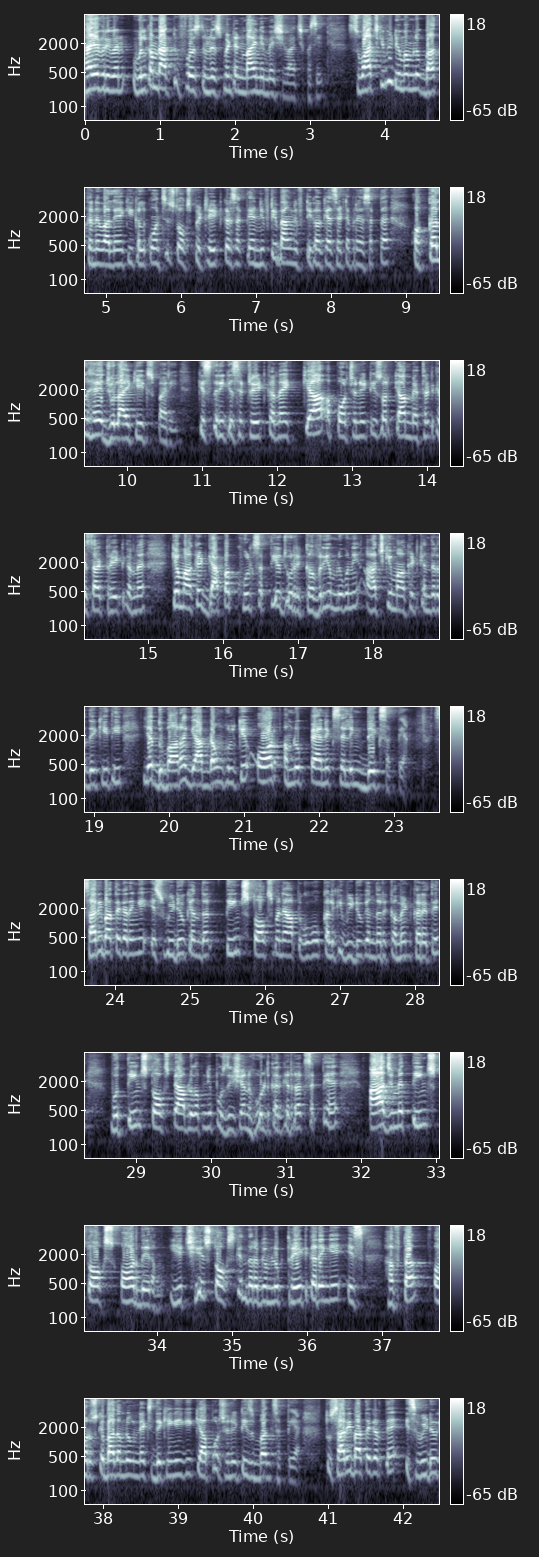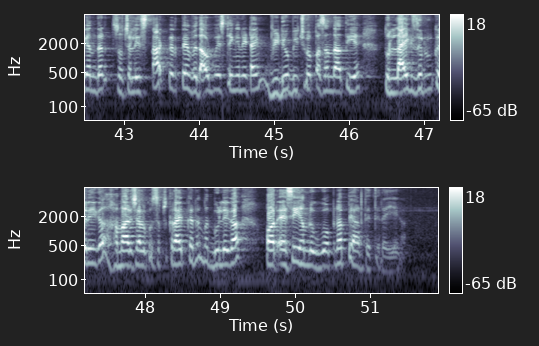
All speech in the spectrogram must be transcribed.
Hi everyone welcome back to first investment and my name है शिवाज पसीद सो आज की वीडियो में हम लोग बात करने वाले हैं कि कल कौन से स्टॉक्स पे ट्रेड कर सकते हैं निफ्टी बैंक निफ्टी का क्या सेटअप रह सकता है और कल है जुलाई की एक्सपायरी किस तरीके से ट्रेड करना है, क्या अपॉर्चुनिटीज़ और क्या मेथड के साथ ट्रेड करना है, क्या मार्केट गैप अप खुल सकती है, जो रिकवरी हम लोगों ने आज के मार्केट के अंदर देखी थी, या दोबारा गैप डाउन खुल के और हम लोग पैनिक सेलिंग देख सकते हैं। सारी बातें करेंगे इस वीडियो के अंदर। तीन स्टॉक्स मैंने आप लोगों को कल की वीडियो के अंदर कमेंट करे थे। वो तीन स्टॉक्स पे आप लोग अपनी पोजीशन होल्ड करके रख सकते हैं। आज मैं तीन स्टॉक्स और दे रहा हूँ। ये छह स्टॉक्स के अंदर अभी हम लोग ट्रेड करेंगे इस हफ़्ता और उसके बाद हम लोग नेक्स्ट देखेंगे कि क्या अपॉर्चुनिटीज़ बन सकती है। तो सारी बातें करते हैं इस वीडियो के अंदर। तो चलिए स्टार्ट करते हैं without wasting any time video बीच में पसंद आती है तो लाइक ज़रूर करिएगा। हमारे चैनल को सब्सक्राइब करना मत भूलेगा और ऐसे ही हम लोगों को अपना प्यार देते रहिएगा।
